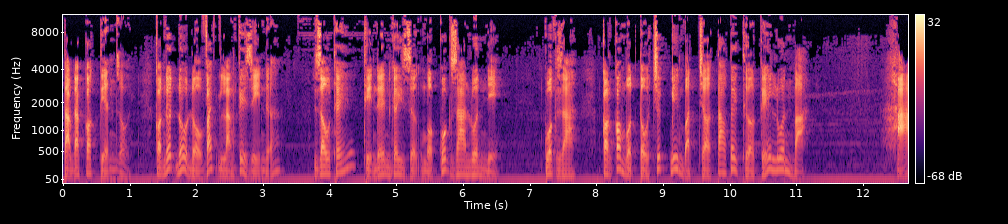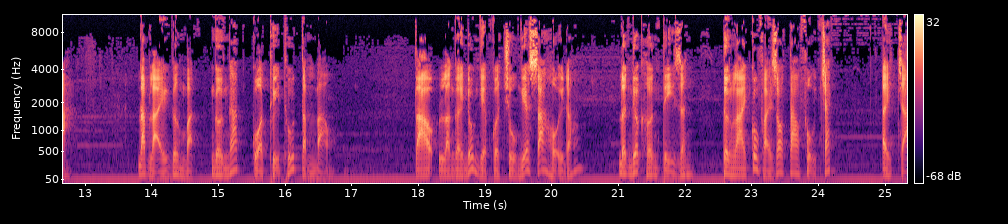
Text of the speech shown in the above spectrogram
Tao đã có tiền rồi, Còn nứt đố đổ vách làm cái gì nữa? Dầu thế thì nên gây dựng một quốc gia luôn nhỉ? Quốc gia còn có một tổ chức bí mật chờ tao tới thừa kế luôn mà. Hả? Đáp lại gương mặt ngơ ngác của Thụy Thú Tầm Bảo. Tao là người nối nghiệp của chủ nghĩa xã hội đó. Đất nước hơn tỷ dân, Tương lai cũng phải do tao phụ trách. Ây chà,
